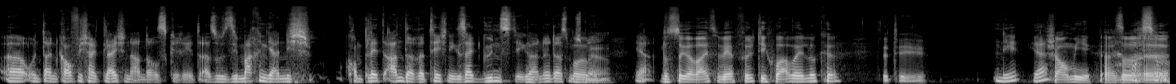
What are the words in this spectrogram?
äh, und dann kaufe ich halt gleich ein anderes Gerät. Also sie machen ja nicht komplett andere Technik, ist halt günstiger, ne? Das muss oh, man. Ja. ja. Lustigerweise, wer füllt die Huawei-Lücke? ZTE. Nee, ja. Xiaomi. Also Ach so. Äh,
